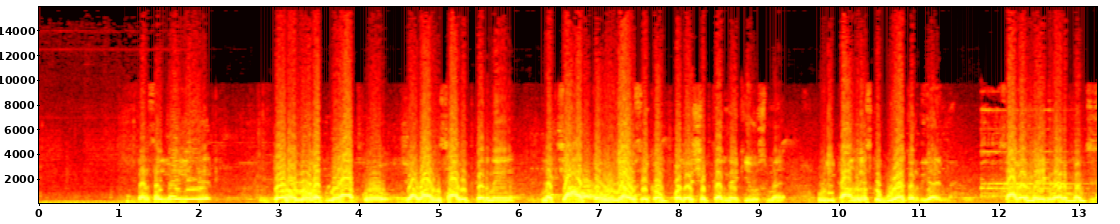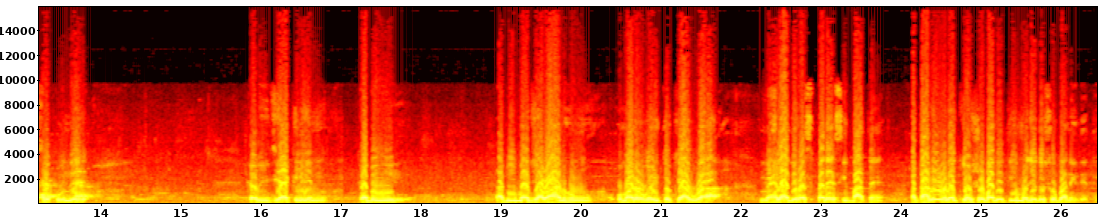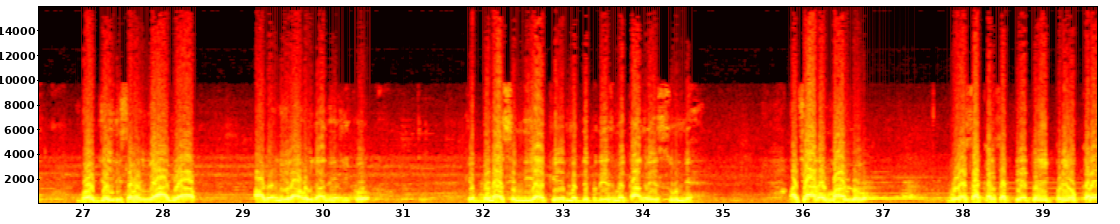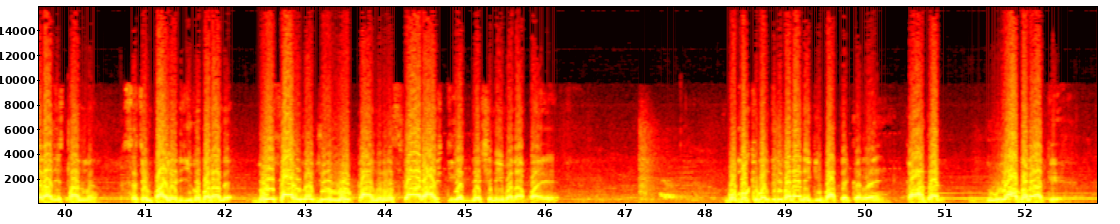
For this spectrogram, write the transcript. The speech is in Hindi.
दरअसल में ये दोनों लोग अपने आप को जवान साबित करने, मैं चाहत कहूँ या उसे कहूँ प्रदर्शित करने की उसमें पूरी कांग्रेस को बुरा कर दिया इनमें सागर में एक बार मंच से कूदे, कभी जैकलिन, कभी, अभी मैं जवान हूँ उम्र हो गई तो क्या हुआ? महिला दिवस पर ऐसी बातें। पता नहीं उन्हें क्यों शोभा देती, मुझे तो शोभा नहीं देती। बहुत जल्दी समझ में आ गया आदरणीय राहुल गांधी जी को कि बिना सिंधिया के मध्य प्रदेश में कांग्रेस शून्य है। अच्छा अगर मान लो वो ऐसा कर सकते हैं तो एक प्रयोग करें राजस्थान में। सचिन पायलट जी को बना दे। दो साल में जो लोग कांग्रेस का राष्ट्रीय अध्यक्ष नहीं बना पाए वो मुख्यमंत्री बनाने की बातें कर रहे हैं। कहा था, दूल्हा बना के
